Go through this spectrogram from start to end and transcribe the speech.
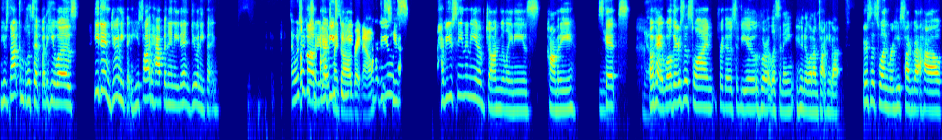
He was not complicit, but he was. He didn't do anything. He saw it happen, and he didn't do anything. i wish i could Um, show you have guys you my dog right now have you- he's Have you seen any of John Mulaney's comedy Yeah. skits? Yeah. Okay, well, there's this one for those of you who are listening who know what I'm talking about. There's this one where he's talking about how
